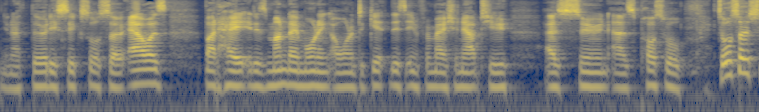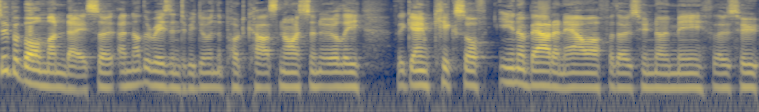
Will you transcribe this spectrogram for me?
you know, 36 or so hours. But hey, it is Monday morning. I wanted to get this information out to you as soon as possible. It's also Super Bowl Monday, so another reason to be doing the podcast nice and early. The game kicks off in about an hour for those who know me, for those who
